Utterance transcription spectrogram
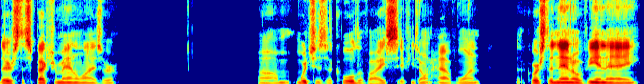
There's the spectrum analyzer, um, which is a cool device if you don't have one. Of course, the Nano VNA,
